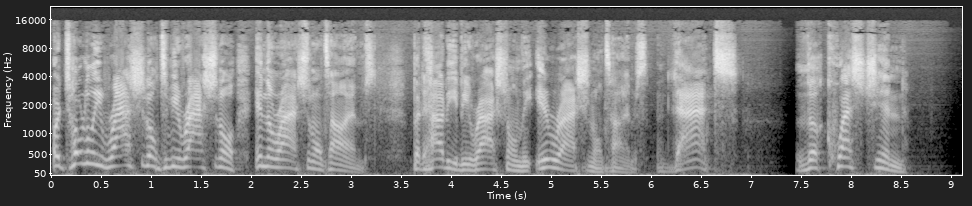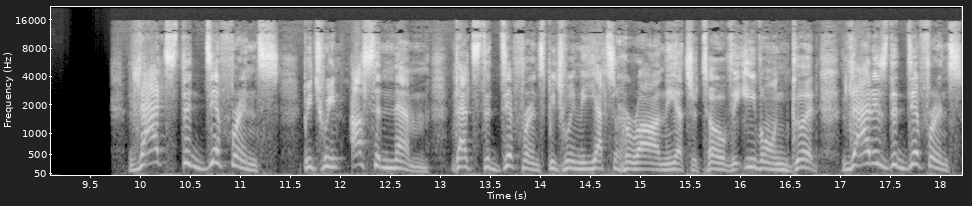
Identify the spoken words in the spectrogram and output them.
or totally rational to be rational in the rational times. But how do you be rational in the irrational times? That's the question. That's the difference between us and them. That's the difference between the Yetzer Hara and the Yetzer Tov, the evil and good. That is the difference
